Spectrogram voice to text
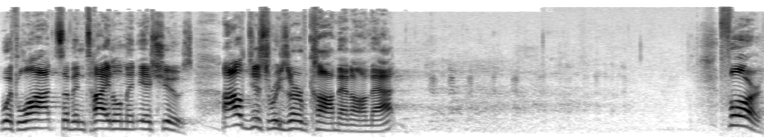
with lots of entitlement issues. I'll just reserve comment on that. Fourth,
